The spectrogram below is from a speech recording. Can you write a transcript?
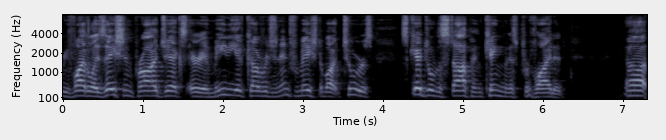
revitalization projects, area media coverage, and information about tours scheduled to stop in Kingman is provided. Uh,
